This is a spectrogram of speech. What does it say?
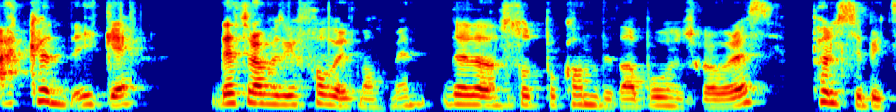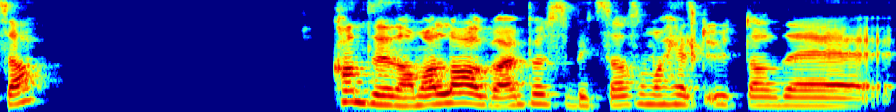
Jeg kødder ikke. Det tror jeg faktisk er favorittmaten min. Det er det de har stått på kantina på ungdomsskolen vår. Pølsepizza. Kantina har laga en pølsepizza som var helt ute av det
